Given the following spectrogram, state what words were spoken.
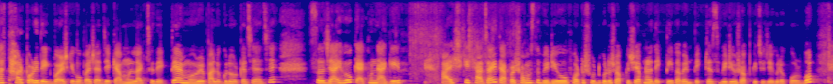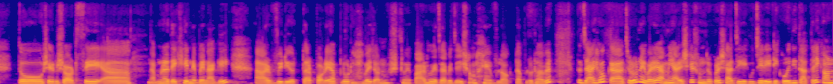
আর তারপরে দেখব আরিশকে গোপাল সাজিয়ে কেমন লাগছে দেখতে আর ময়ূরের পালকগুলো ওর কাছে আছে। সো যাই হোক এখন আগে আরিশকে সাজাই। তারপর সমস্ত ভিডিও ফটোশ্যুটগুলো সব কিছুই আপনারা দেখতেই পাবেন পিকচার্স ভিডিও সব কিছু যেগুলো করব। তো সেগুলো শর্টসে আপনারা দেখে নেবেন আগেই। আর ভিডিও তারপরে আপলোড হবে জন্মাষ্টমী পার হয়ে যাবে যেই সময়ে ব্লগটা আপলোড হবে। তো যাই হোক চলুন এবারে আমি আরিশকে সুন্দর করে সাজিয়ে গুজিয়ে রেডি করে দিই তাড়াতাড়ি কারণ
